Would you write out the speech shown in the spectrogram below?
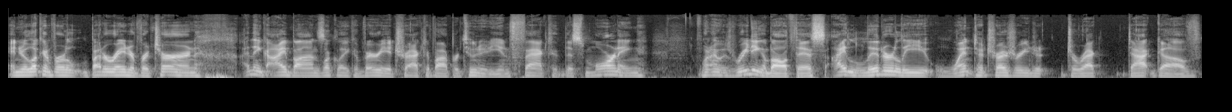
and you're looking for a better rate of return, I think I bonds look like a very attractive opportunity. In fact, this morning when I was reading about this, I literally went to treasurydirect.gov,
